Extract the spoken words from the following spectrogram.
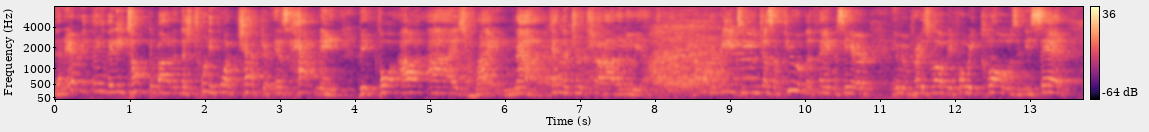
that everything that he talked about in this 24th chapter is happening before our eyes right now. Can the church shout hallelujah? I want to read to you just a few of the things here, even praise the Lord, before we close. And he said,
